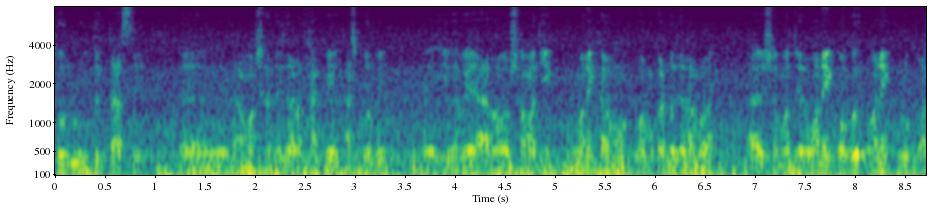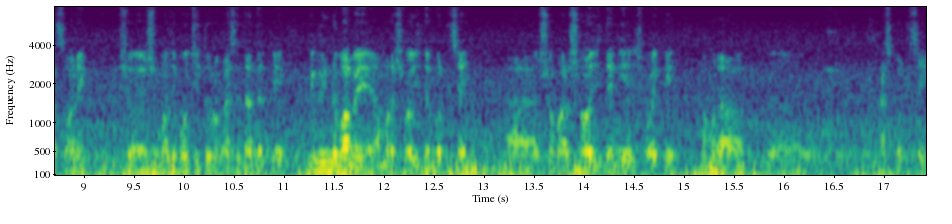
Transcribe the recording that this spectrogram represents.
তরুণ উদ্যোক্তা আছে আমার সাথে যারা থাকবে, কাজ করবে এইভাবে আরও সামাজিক অনেক কর্ম- কর্মকাণ্ড যারা আমরা সমাজের অনেক অনেক লোক আছে, অনেক সমাজে বঞ্চিত লোক আছে, তাদেরকে বিভিন্নভাবে আমরা সহযোগিতা করতে চাই। সবার সহযোগিতা নিয়ে সবাইকে আমরা কাজ করতে চাই।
